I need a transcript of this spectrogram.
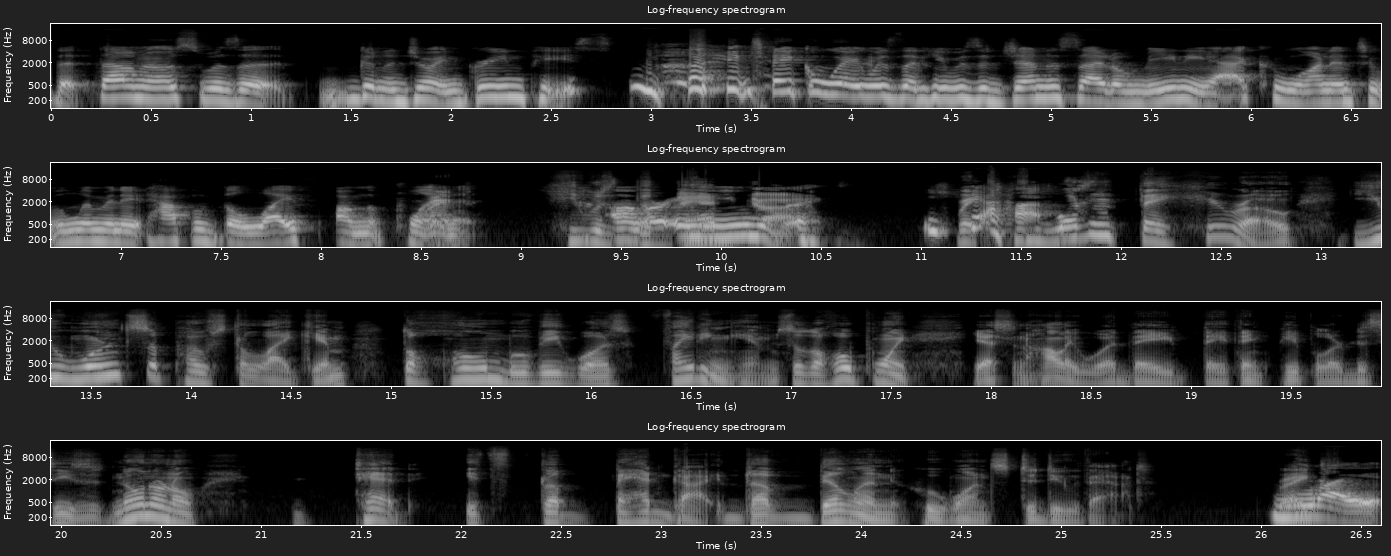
that Thanos was a going to join Greenpeace. My takeaway was that he was a genocidal maniac who wanted to eliminate half of the life on the planet. Right. He was um, the bad the guy. Right. Yeah. He wasn't the hero. You weren't supposed to like him. The whole movie was fighting him. So the whole point, yes, in Hollywood they they think people are diseases. No, no, no. Ted, it's the bad guy, the villain who wants to do that. Right. Right.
